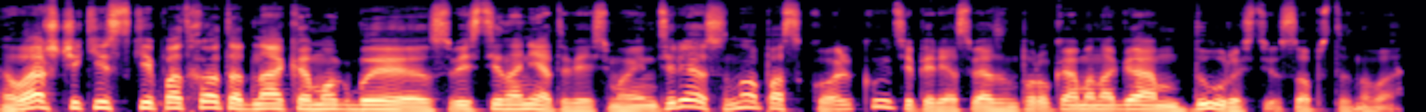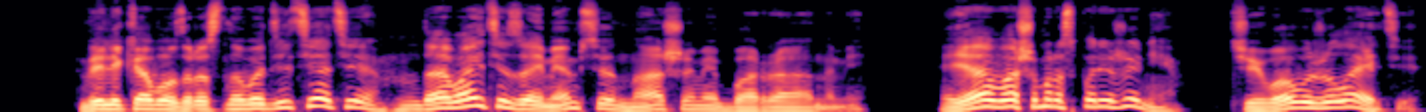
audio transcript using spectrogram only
Ваш чекистский подход, однако, мог бы свести на нет весь мой интерес, но поскольку теперь я связан по рукам и ногам дуростью собственного великовозрастного дитяти, давайте займемся нашими баранами. Я в вашем распоряжении. Чего вы желаете?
